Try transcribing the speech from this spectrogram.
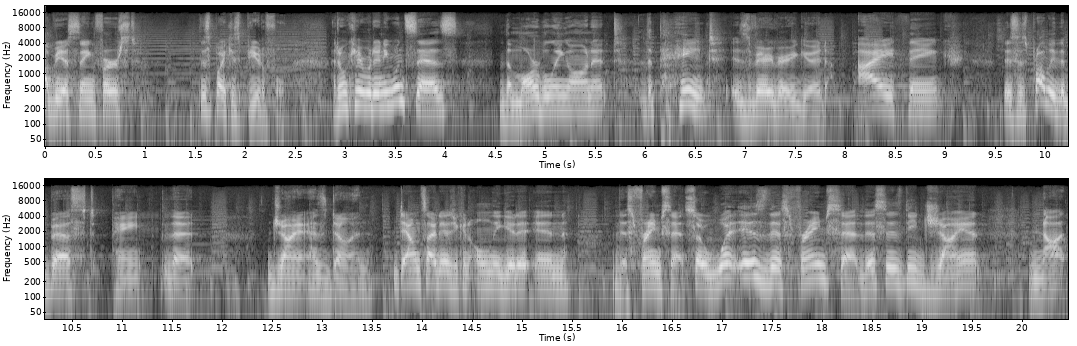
Obvious thing first, this bike is beautiful. I don't care what anyone says, the marbling on it, the paint is very, very good. I think this is probably the best paint that Giant has done. Downside is you can only get it in this frame set. So what is this frame set? This is the Giant, not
